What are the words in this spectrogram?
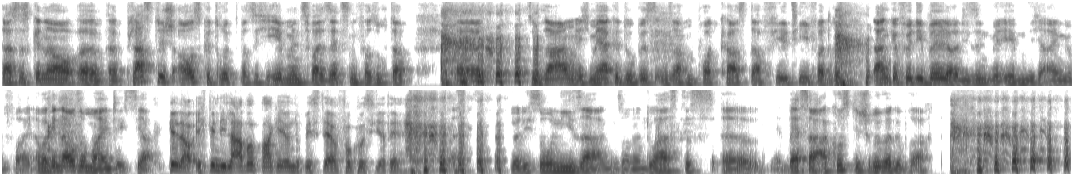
Das ist genau äh, äh, plastisch ausgedrückt, was ich eben in zwei Sätzen versucht habe äh, zu sagen. Ich merke, du bist in Sachen Podcast da viel tiefer drin. Danke für die Bilder, die sind mir eben nicht eingefallen. Aber genauso meinte ich es, ja. Genau, ich bin die Laberbacke und du bist der Fokussierte. Das würde ich so nie sagen, sondern du hast es äh, besser akustisch rübergebracht.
